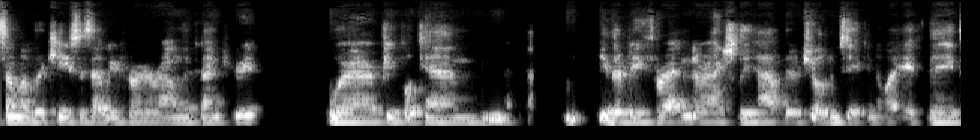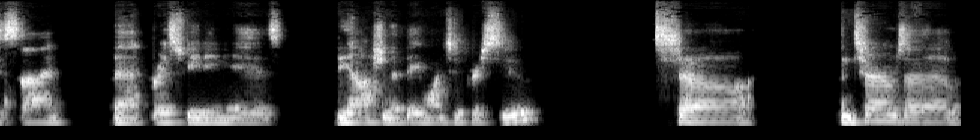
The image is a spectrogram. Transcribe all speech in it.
some of the cases that we've heard around the country where people can either be threatened or actually have their children taken away if they decide that breastfeeding is the option that they want to pursue. So in terms of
